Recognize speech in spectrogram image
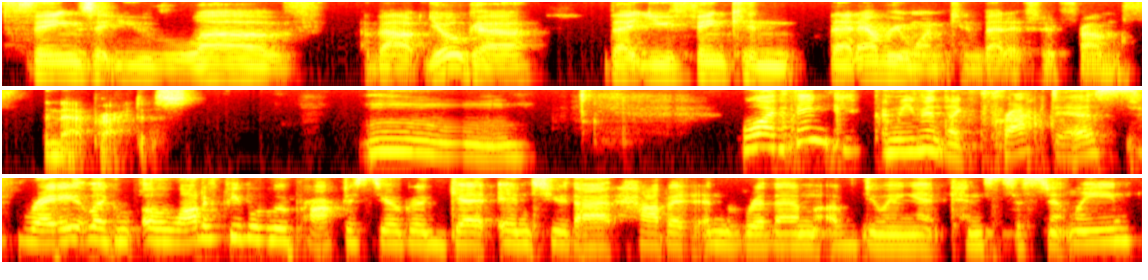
things that you love about yoga that you think can that everyone can benefit from in that practice? Mm. Well, I think I'm even like practice, right? Like a lot of people who practice yoga get into that habit and the rhythm of doing it consistently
